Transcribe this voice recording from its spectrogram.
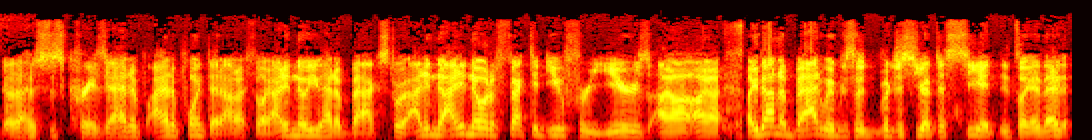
No, that was just crazy. I had to, I had to point that out. I feel like I didn't know you had a backstory. I didn't, I didn't know it affected you for years. I, I, like not in a bad way, but just, but just you have to see it. It's like that,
